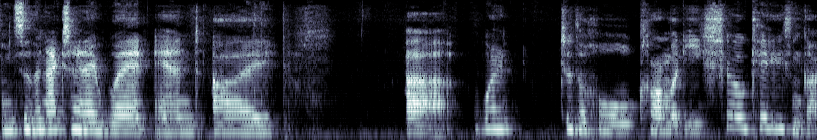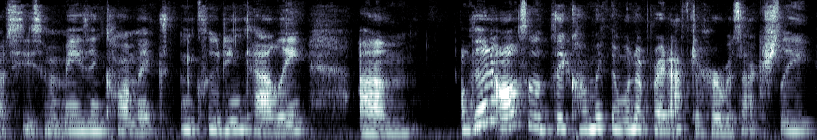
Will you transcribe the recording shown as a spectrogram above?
and so the next night I went and I uh, went to the whole comedy showcase and got to see some amazing comics, including Callie. Um, and then also the comic that went up right after her was actually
